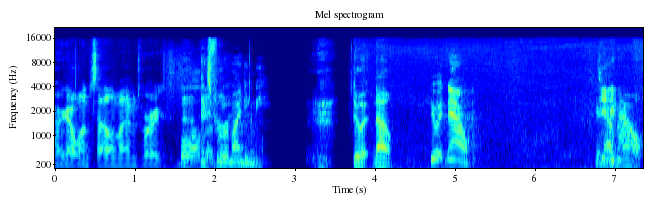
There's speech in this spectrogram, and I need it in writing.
I got one cell in my inventory. Well, Thanks for reminding me. Do it now. Do it now. You're Get now- him out.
